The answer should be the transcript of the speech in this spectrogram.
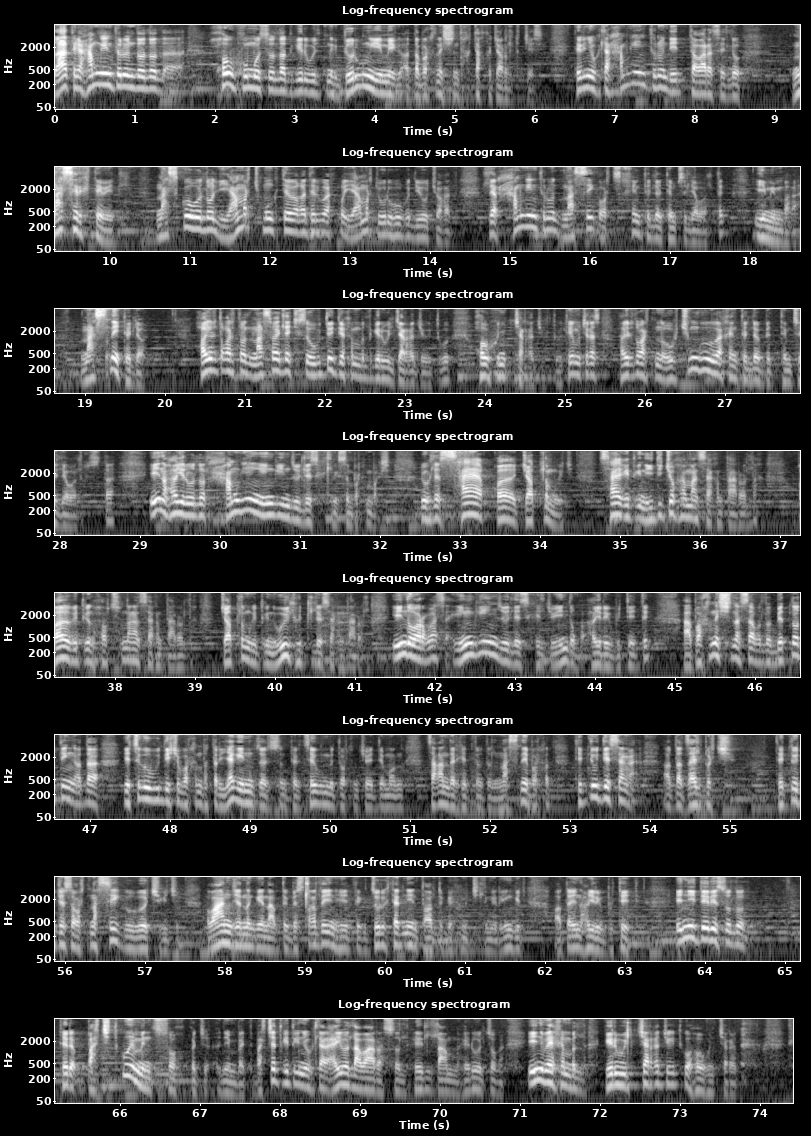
За тэгээ хамгийн түрүүнд бол хувь хүмүүс болоод гэр бүлд нэг дөрвөн юмыг одоо бурхны шин тогтоох гэж оролдож байсан. Тэрний үгээр хамгийн түрүүнд эд таваараас илүү нас хэрэгтэй байдаг. Насгүй бол ямар ч мөнгөтэй байгаа тэрг байхгүй, ямар ч үр хүүхэд юу ч байгаад. Тэгэхээр хамгийн түрүүнд насыг уртсахын төлөө тэмцэл явуулдаг ийм юм байгаа. Насны төлөө. Хоёрдугаарт бол нас байлаа ч гэсэн өвдөд явах юм бол гэр бүл жаргаж өгдөг, хов хүнд жаргаж өгдөг. Тийм учраас хоёрдугаарт нь өвчнгүй байхын төлөө бид тэмцэл явуулах ёстой. Энэ хоёр бол хамгийн энгийн зүйлээс эхэлсэн бурхан багш. Юу гэхэл сай гой жодлом гэж. Сай гэдэг нь идэж явах юмаа сайхан тааруулах гой гэдэг нь хувцс нараа сайхан тааруулах, жодлом гэдэг нь үйл хөдлөлөө сайхан тааруулах. Энд ургаас энгийн зүйлээс эхэлж энд хоёрыг бүтээдэг. А бурхны шинасаа бол биднуудын одоо эцэг өвгдийн чи бурхан дотор яг энэ зорьсон тэр цэвэн мэд бурхан ч байд юм уу цагаан дархиднууд бол насны бурхад тэднүүдээс одоо залбирч тэднүүдээс урт насыг өгөөч гэж ван жанангийн авдаг бясалгалын хийдэг зүрх тарины тоолдог гэх мэтлэнгээр ингэж одоо энэ хоёрыг бүтээд. Энийний дээрээс бол тэр барчдаггүй минь суух гэж юм байд. Барчд гэдэг нь юу гэхээр аюул аваар осол, хэрэл ам, хэрүүл зуг. Энэ байх юм бол гэр бүл жаргаж игдэггүй хов хүн жаргаж.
